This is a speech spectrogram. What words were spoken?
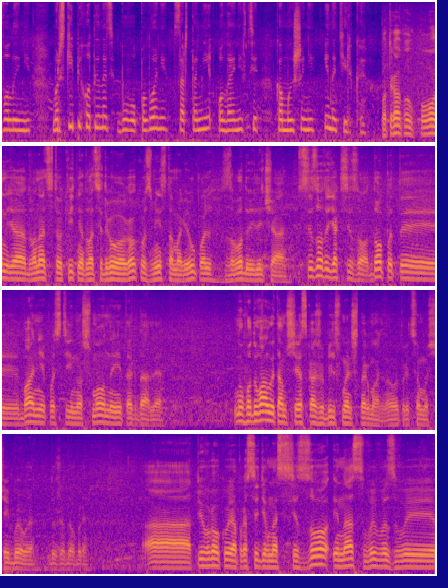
Волині. Морський піхотинець був у полоні в Сартані, Оленівці, Камишині і не тільки. Потрапив в полон я 12 квітня 22 року з міста Маріуполь з заводу Ілліча. СІЗО як СІЗО, допити, бані постійно, шмони і так далі. Ну, годували там ще, я скажу, більш-менш нормально, але при цьому ще й били дуже добре. А півроку я просидів на СІЗО і нас вивезли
